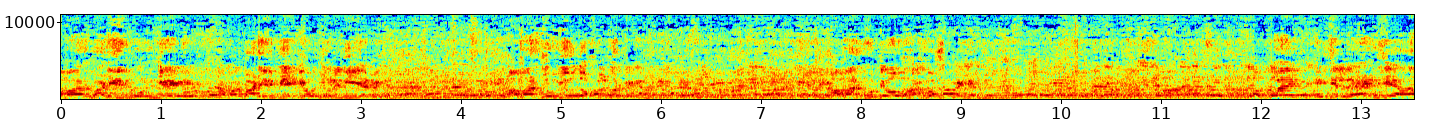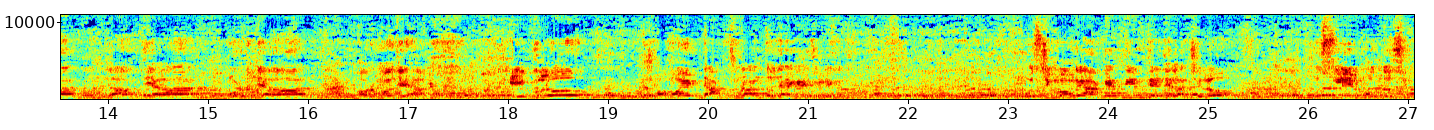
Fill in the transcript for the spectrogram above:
আমার বাড়ির বাড়ির মেয়েকেও তুলে নিয়ে যাবে কেন? আমার জমিও দখল করবে কেন? আমার ভোটেও ভাগ বসাবে কেন? অতএব এই যে ল্যান্ড জেহাদ, লাভ জেহাদ, ভোট জেহাদ, ধর্ম জেহাদ, এগুলো সময়ের ডাক চূড়ান্ত জায়গায় চলে গেছে। পশ্চিমবঙ্গে আগে তিনটে জেলা ছিল, মুসলিম অধ্যুষিত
